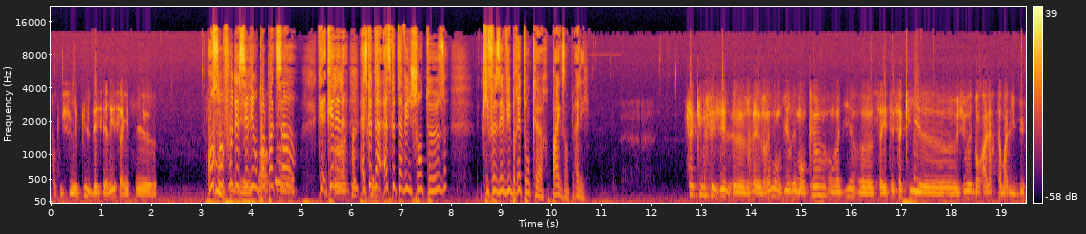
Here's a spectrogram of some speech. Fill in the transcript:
parce que je suivais plus des séries, ça a été. euh, On s'en fout des séries, on parle pas de euh, ça. Que- quelle est la- euh, ça- Est-ce que t'as, est-ce que t'avais une chanteuse qui faisait vibrer ton cœur, par exemple? Allez. Celle qui me faisait euh, vra- vraiment virer mon cœur, on va dire, euh, ça a été ça qui euh, jouait dans Alerte à Malibu.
